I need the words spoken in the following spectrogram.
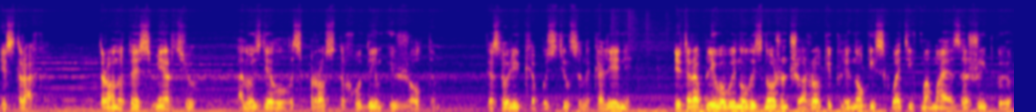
ни страха. Тронутое смертью, оно сделалось просто худым и желтым. Костурик опустился на колени, неторопливо вынул из ножен широкий клинок и, схватив Мамая за жидкую,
